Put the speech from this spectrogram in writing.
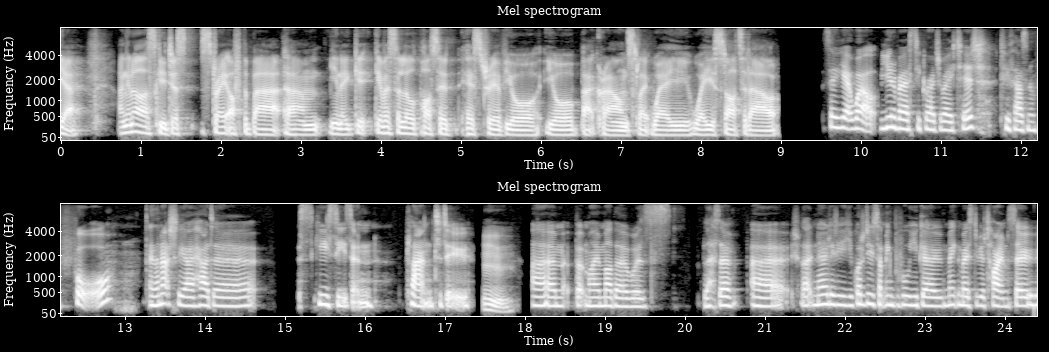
yeah, I'm going to ask you just straight off the bat, um, you know, gi- give us a little potted history of your your backgrounds, like where you where you started out. So yeah, well, university graduated 2004, and then actually I had a ski season planned to do, Mm, um, but my mother was, bless her, uh, she was like, "No, Lydia, you've got to do something before you go. Make the most of your time." So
